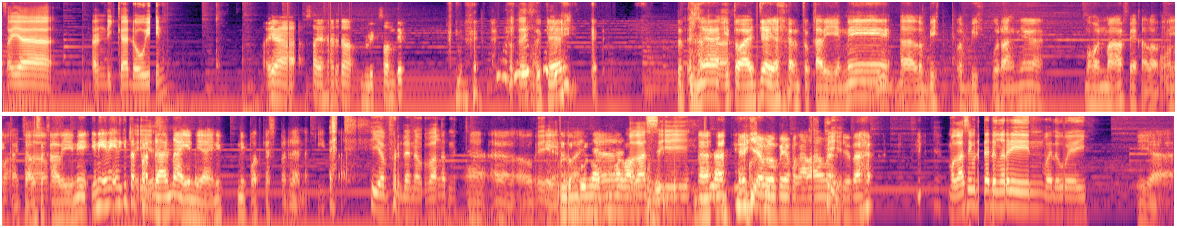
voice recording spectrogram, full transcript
saya Randika Dowin. Ya, saya harga Blik Sontip. Oke. Oke. Tentunya itu aja ya untuk kali ini Eh, lebih lebih kurangnya mohon maaf ya kalau Mohon ini maaf. kacau sekali ini. Ini ini, ini kita Iya. perdana ini ya. Ini ini podcast perdana kita. Iya perdana banget nih. Eh, eh, Oke. Iya. itu Belum punya pengalaman. Makasih. Iya belum punya pengalaman Iya. kita. Makasih udah dengerin by the way. Iya.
